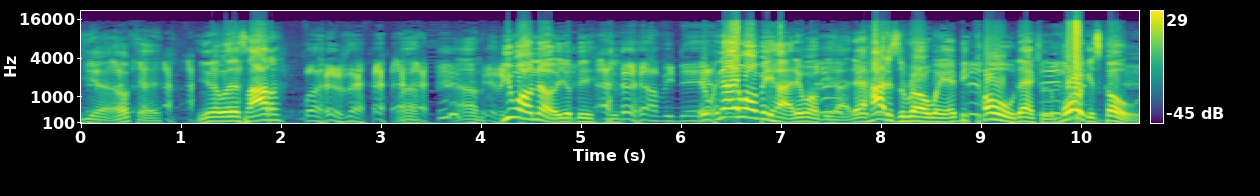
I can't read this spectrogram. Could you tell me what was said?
yeah, okay. You know what? It's hotter. What is that? I don't know. You won't know. You'll be. you- I'll be dead. It, no, it won't be hot. It won't be hot. That hot is the wrong way. It'd be cold, actually. The morgue is cold.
